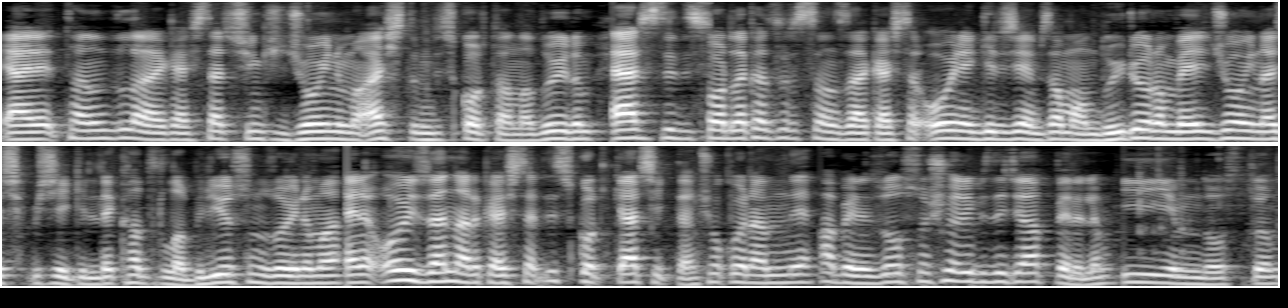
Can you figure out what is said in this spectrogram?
Yani tanıdılar arkadaşlar çünkü join'umu açtım Discord'dan da duydum. Eğer siz de Discord'a katılırsanız arkadaşlar oyuna gireceğim zaman duyuruyorum ve join açık bir şekilde katılabiliyorsunuz oyunuma. Yani o yüzden arkadaşlar Discord gerçekten çok önemli. Haberiniz olsun. Şöyle bize cevap verelim. İyiyim dostum.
